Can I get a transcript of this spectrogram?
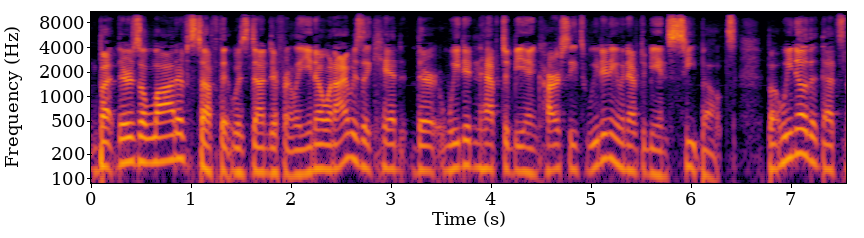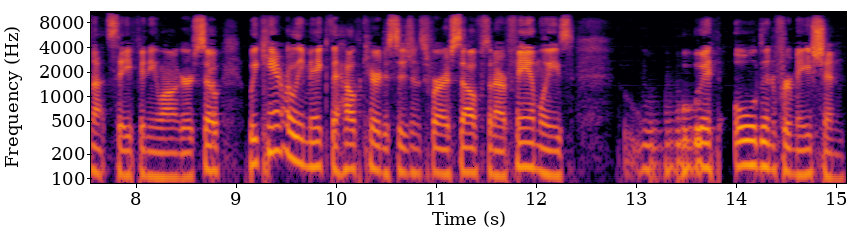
but there's a lot of stuff that was done differently. You know, when I was a kid, there we didn't have to be in car seats, we didn't even have to be in seat belts. But we know that that's not safe any longer, so we can't really make the healthcare decisions for ourselves and our families with old information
